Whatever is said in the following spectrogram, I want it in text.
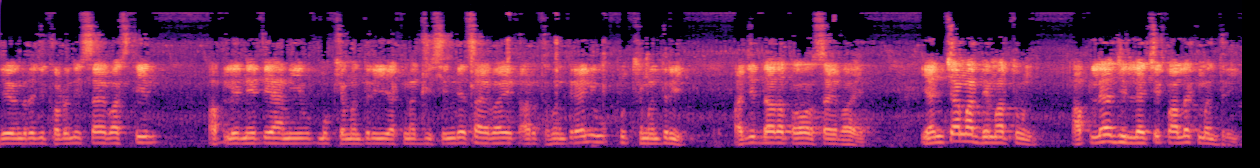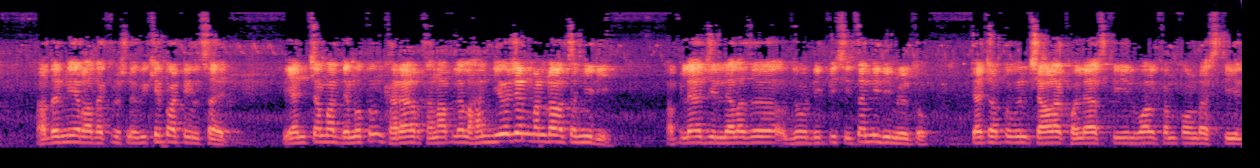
देवेंद्रजी फडणवीस साहेब असतील. आपले नेते आणि उपमुख्यमंत्री एकनाथजी शिंदे साहेब आहेत अर्थमंत्री आणि उपमुख्यमंत्री अजितदादा पवार साहेब आहेत. यांच्या माध्यमातून आपल्या जिल्ह्याचे पालकमंत्री आदरणीय राधाकृष्ण विखे पाटील साहेब यांच्या माध्यमातून खऱ्या अर्थानं आपल्याला हा नियोजन मंडळाचा निधी आपल्या जिल्ह्याला जो जो सीचा निधी मिळतो त्याच्यातून शाळा खोल्या असतील वॉल कंपाऊंड असतील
